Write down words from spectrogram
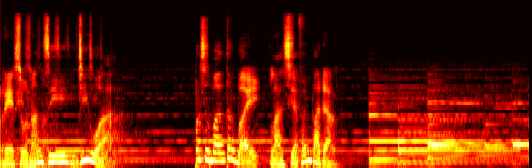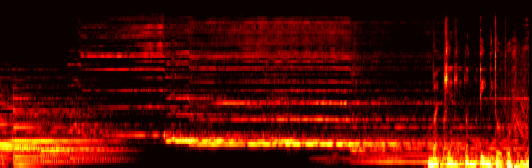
Resonansi Jiwa. Persembahan terbaik Lasi FM Padang. Bagian penting tubuhmu.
